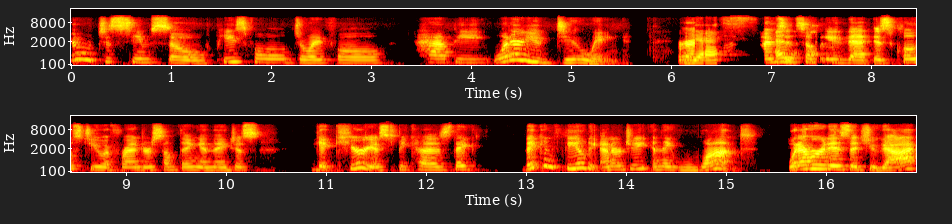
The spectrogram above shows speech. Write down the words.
you just seem so peaceful, joyful, happy? What are you doing? Right? Yes. Sometimes and- it's somebody that is close to you, a friend or something, and they just get curious because they they can feel the energy and they want whatever it is that you got.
